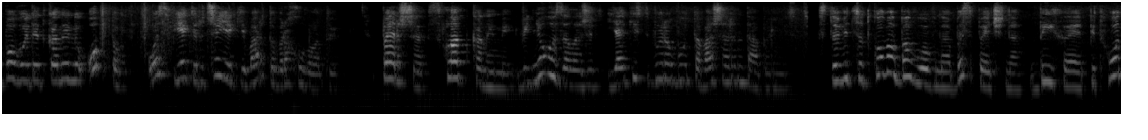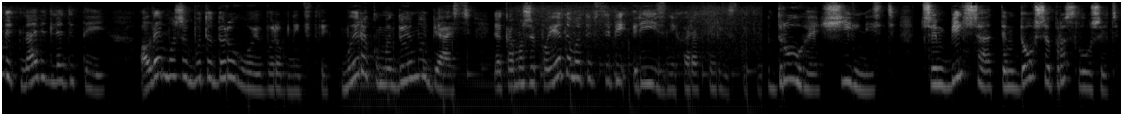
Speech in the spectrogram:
закуповуєте тканину оптом, ось 5 речей, які варто врахувати. Перше склад тканини. Від нього залежить якість виробу та ваша рентабельність. Стовідсоткова бавовна, безпечна, дихає, підходить навіть для дітей, але може бути дорогою в виробництві. Ми рекомендуємо бязь, яка може поєднувати в собі різні характеристики. Друге щільність. Чим більша, тим довше прослужить.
